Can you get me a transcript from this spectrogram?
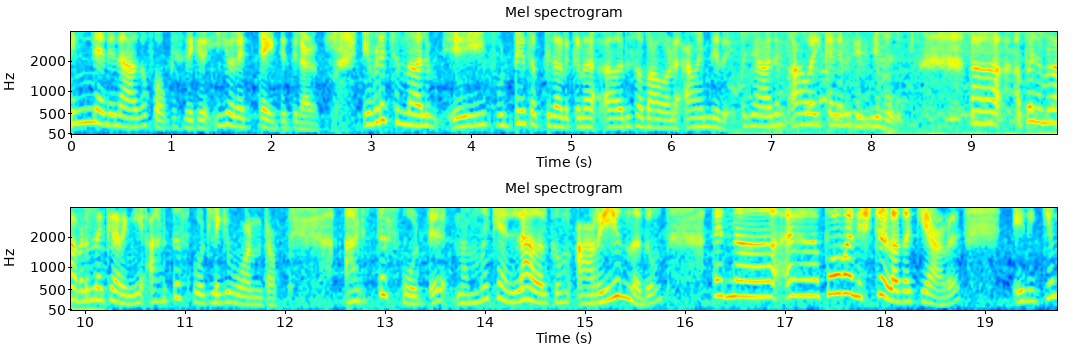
എന്നെ എന്നെ ആകെ ഫോക്കസ് ചെയ്തിരിക്കുന്നത് ഈ ഒരൊറ്റ ഐറ്റത്തിലാണ്. എവിടെ ചെന്നാലും ഈ ഫുഡ് തപ്പി നടക്കുന്ന ഒരു സ്വഭാവമാണ് അവന്റേത്. അപ്പോൾ ഞാനും ആ വഴിക്ക് അങ്ങനെ തിരിഞ്ഞു പോകും. അപ്പോൾ നമ്മൾ അവിടെ നിന്നൊക്കെ ഇറങ്ങി അടുത്ത സ്പോട്ടിലേക്ക് പോകണം കേട്ടോ അടുത്ത സ്പോട്ട് നമുക്ക് എല്ലാവർക്കും അറിയുന്നതും എന്നാൽ പോകാൻ ഇഷ്ടമുള്ളതൊക്കെയാണ്. എനിക്കും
